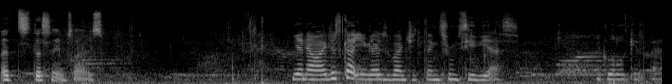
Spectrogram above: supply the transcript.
It's the same size. Yeah, no, I just got you guys a bunch of things from CVS, like little gift bags.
